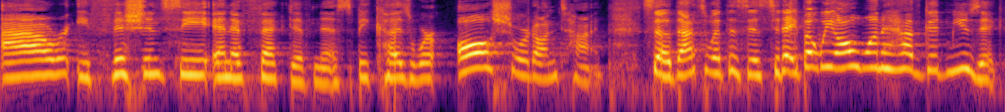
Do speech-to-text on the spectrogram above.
our efficiency and effectiveness because we're all short on time. So that's what this is today. But we all want to have good music.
